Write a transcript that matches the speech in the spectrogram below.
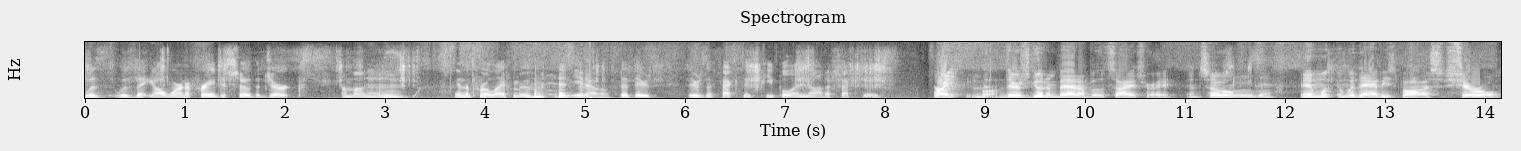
Was was that y'all weren't afraid to show the jerks among us hmm. in the pro life movement? you know that there's there's effective people and not effective. Right, people. there's good and bad on both sides, right? And so, Absolutely. and w- and with Abby's boss Cheryl,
